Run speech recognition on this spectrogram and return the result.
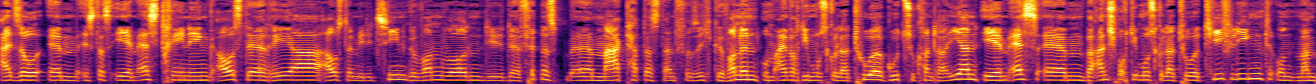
Also ähm, ist das EMS-Training aus der Reha, aus der Medizin gewonnen worden. Die, der Fitnessmarkt äh, hat das dann für sich gewonnen, um einfach die Muskulatur gut zu kontrahieren. EMS ähm, beansprucht die Muskulatur tiefliegend und man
